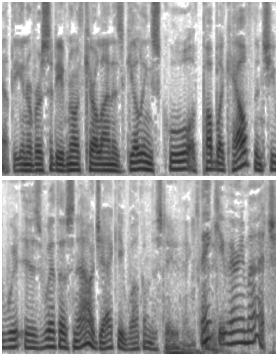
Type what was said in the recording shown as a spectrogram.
at the University of North Carolina's Gilling School of Public Health, and she w- is with us now. Jackie, welcome to State of Things. Thank you very much.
